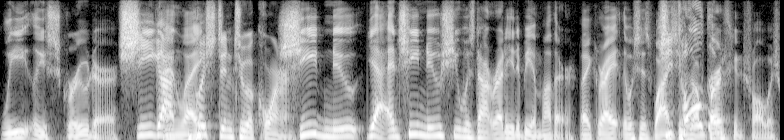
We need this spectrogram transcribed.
Completely screwed her. She got and, like, pushed into a corner. She knew, yeah, and she knew she was not ready to be a mother, like right, which is why She she, was on birth control. Which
